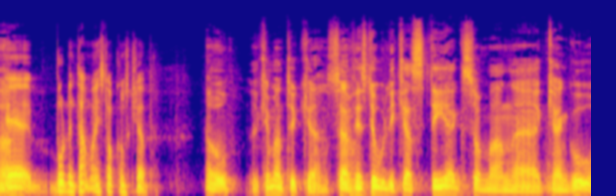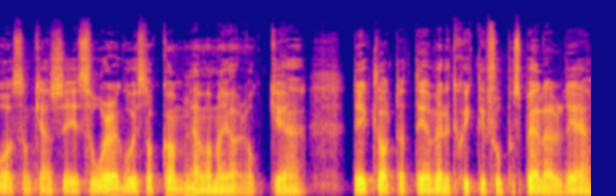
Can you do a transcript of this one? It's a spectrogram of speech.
Eh, borde inte han vara i en Stockholmsklubb? Jo, det kan man tycka. Sen finns det olika steg som man eh, kan gå som kanske är svårare att gå i Stockholm än vad man gör. Och eh, det är klart att det är en väldigt skicklig fotbollsspelare. Det,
